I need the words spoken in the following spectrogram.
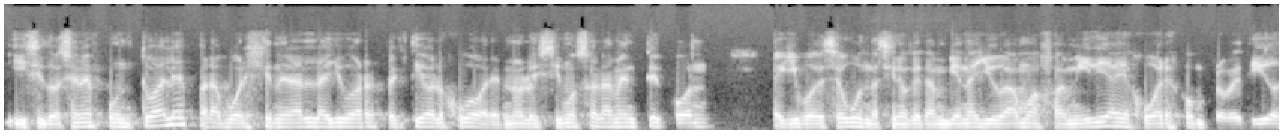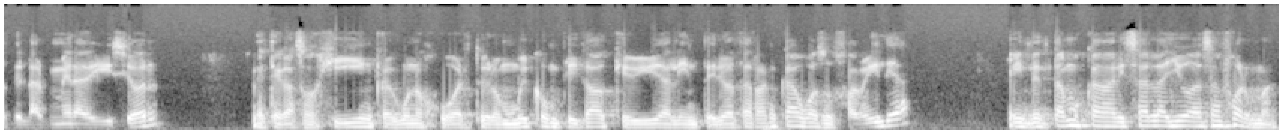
y situaciones puntuales para poder generar la ayuda respectiva a los jugadores. No lo hicimos solamente con equipos de segunda, sino que también ayudamos a familias y a jugadores comprometidos de la primera división en este caso Higgins, que algunos jugadores estuvieron muy complicados que vivían al interior de Rancagua, su familia, e intentamos canalizar la ayuda de esa forma.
